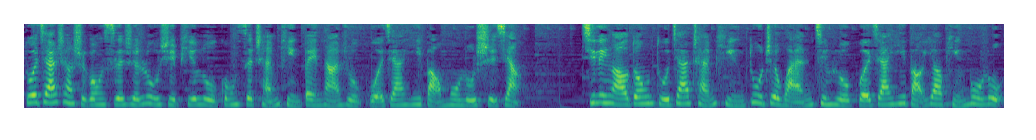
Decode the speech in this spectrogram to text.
多家上市公司是陆续披露公司产品被纳入国家医保目录事项。吉林敖东独家产品杜志丸进入国家医保药品目录，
